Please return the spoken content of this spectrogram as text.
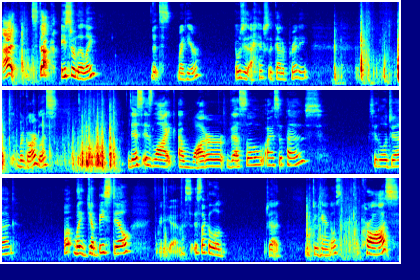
all right, stuck. Easter lily. That's right here. It was just actually kind of pretty. Regardless. This is like a water vessel, I suppose. See the little jug? Oh, wait, be still. There you go. It's, it's like a little jug with two handles. Cross.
